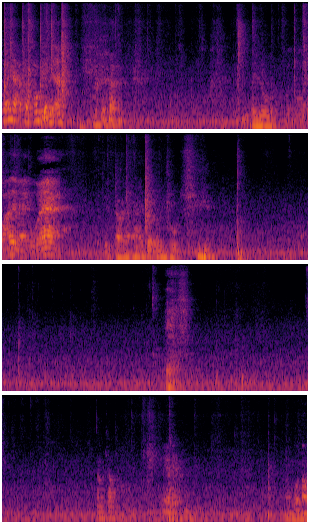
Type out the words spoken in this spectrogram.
Quái nạ còn 6 điểm để ăn đầy đủ ngủ quá thì về ngủ đây trời ơi ai tự mình thủ năm trăm Nè năm bốn năm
